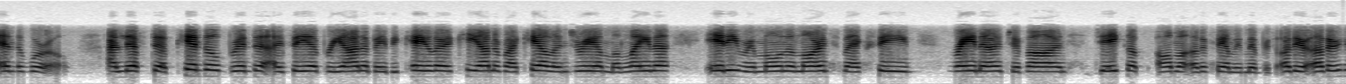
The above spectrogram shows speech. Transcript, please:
and the world. I lift up Kendall, Brenda, Isaiah, Brianna, Baby Kayla, Kiana, Raquel, Andrea, Melena, Eddie, Ramona, Lawrence, Maxine, Raina, Javon, Jacob, all my other family members. Are there others?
